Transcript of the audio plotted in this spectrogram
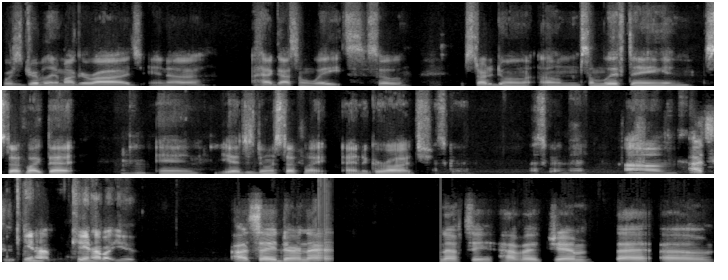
was dribbling in my garage, and uh, I had got some weights, so started doing um some lifting and stuff like that. Mhm. and yeah, just doing stuff like in the garage. That's good. That's good, man. Um, I'd Keeyan, how, Keeyan, how about you? I'd say during that enough to have a gym that um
